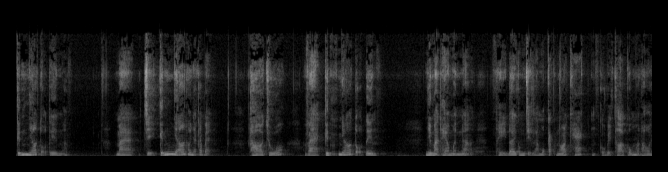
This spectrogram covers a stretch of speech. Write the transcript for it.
kính nhớ tổ tiên nữa. Mà chỉ kính nhớ thôi nha các bạn. Thờ Chúa và kính nhớ tổ tiên. Nhưng mà theo mình á, thì đây cũng chỉ là một cách nói khác của việc thờ cúng mà thôi.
